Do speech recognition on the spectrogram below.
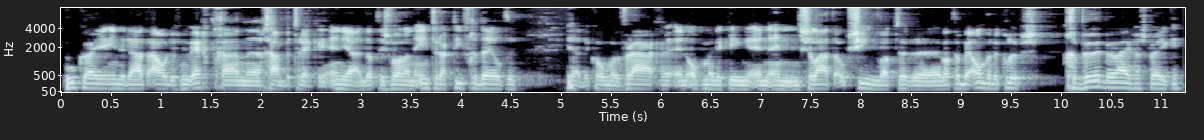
hoe kan je inderdaad ouders nu echt gaan, gaan betrekken. En ja, dat is wel een interactief gedeelte ja, er komen vragen en opmerkingen en, en ze laten ook zien wat er, uh, wat er bij andere clubs gebeurt, bij wijze van spreken.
